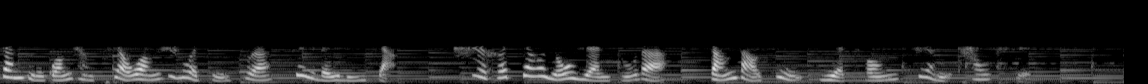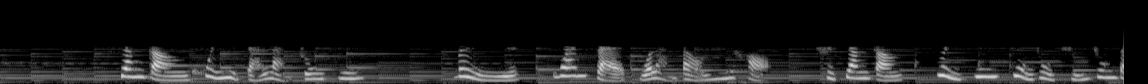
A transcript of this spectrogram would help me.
山顶广场眺望日落景色最为理想，适合郊游远足的港岛径也从这里开始。香港会议展览中心。位于湾仔博览道一号，是香港最新建筑群中的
